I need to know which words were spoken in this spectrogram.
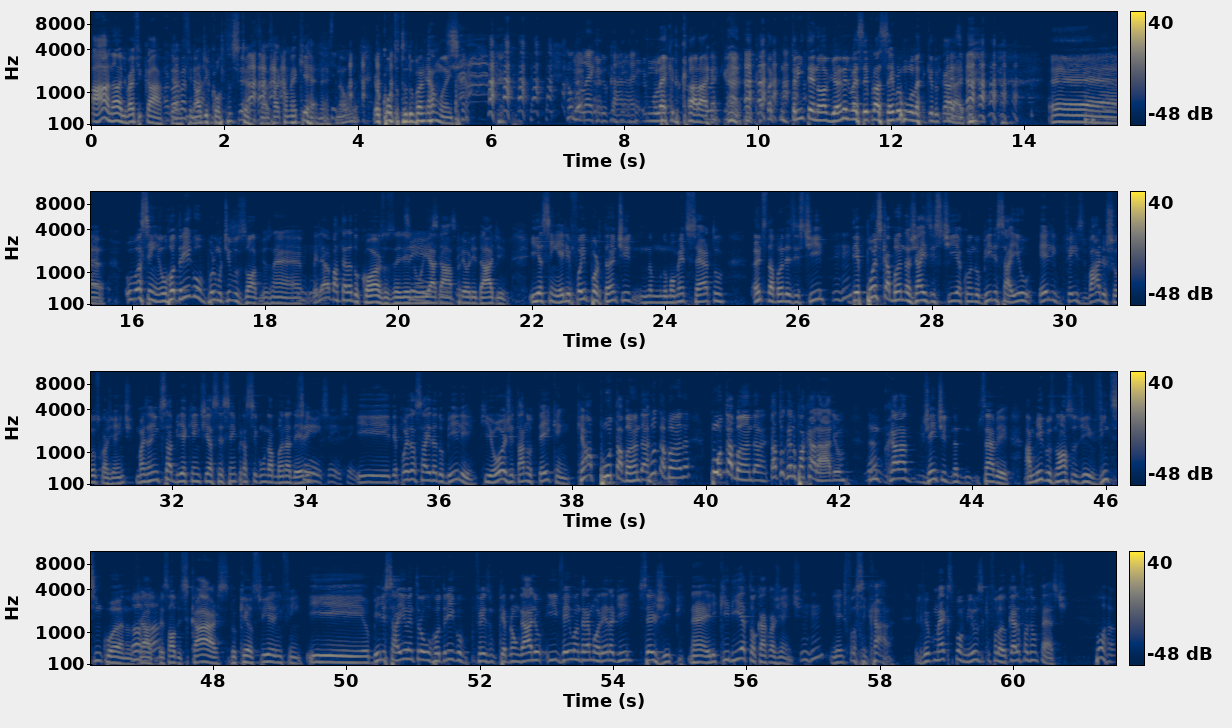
Ah, não, ele vai ficar. porque, Agora vai afinal ficar. de contas, sabe sabe como é que é, né? Senão eu conto tudo pra minha mãe. O moleque do caralho. moleque do caralho. O cara tá com 39 anos, ele vai ser pra sempre o moleque do caralho. É, o, assim, o Rodrigo, por motivos óbvios, né? Ele era a bateria do Corsos, ele Sim, não ia sim, dar sim. prioridade. E assim, ele foi importante no, no momento certo. Antes da banda existir. Uhum. Depois que a banda já existia, quando o Billy saiu, ele fez vários shows com a gente. Mas a gente sabia que a gente ia ser sempre a segunda banda dele. Sim, sim, sim. E depois da saída do Billy, que hoje tá no Taken, que é uma puta banda. Puta banda. Puta banda, tá tocando pra caralho. Com Né? um cara, gente, sabe, amigos nossos de 25 anos, já, o pessoal do Scars, do Chaos Fear, enfim. E o Billy saiu, entrou o Rodrigo, fez um quebrou um galho e veio o André Moreira de Sergipe, né? Ele queria tocar com a gente. Uhum. E a gente falou assim, cara, ele veio pro Expo Music e falou: "Eu quero fazer um teste". Porra.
